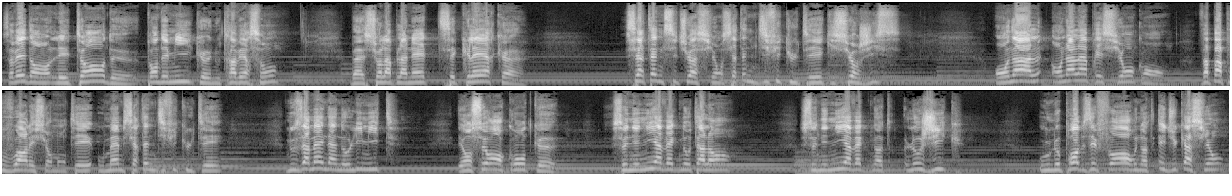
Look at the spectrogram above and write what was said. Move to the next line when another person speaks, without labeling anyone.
Vous savez, dans les temps de pandémie que nous traversons ben, sur la planète, c'est clair que certaines situations, certaines difficultés qui surgissent, on a, on a l'impression qu'on va pas pouvoir les surmonter ou même certaines difficultés nous amènent à nos limites et on se rend compte que ce n'est ni avec nos talents, ce n'est ni avec notre logique ou nos propres efforts ou notre éducation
